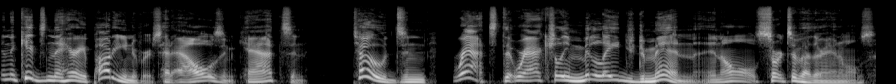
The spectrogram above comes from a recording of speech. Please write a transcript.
And the kids in the Harry Potter universe had owls and cats and toads and rats that were actually middle aged men and all sorts of other animals.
